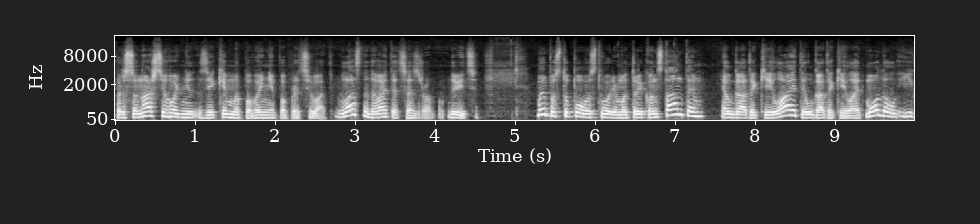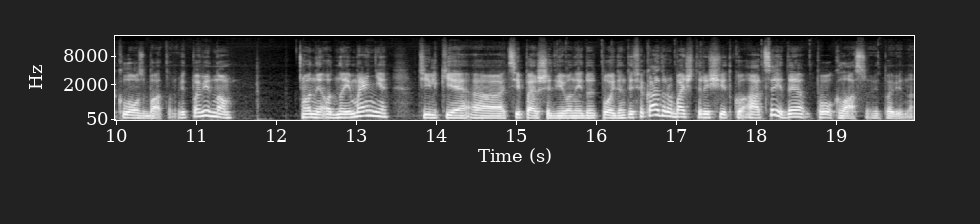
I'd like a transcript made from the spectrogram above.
персонаж сьогодні, з яким ми повинні попрацювати. Власне, давайте це зробимо. Дивіться. Ми поступово створюємо три константи: Elgato Keylight, Elgato Keylight Model і Close Button. Відповідно, вони одноіменні, тільки е, ці перші дві вони йдуть по ідентифікатору, бачите решітку, а це йде по класу, відповідно.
